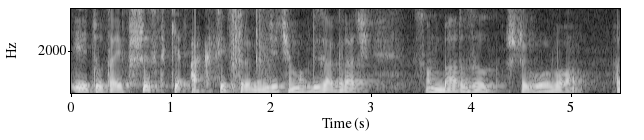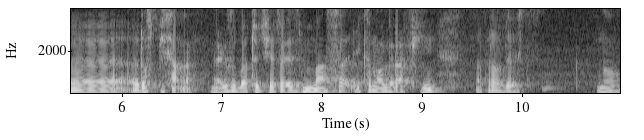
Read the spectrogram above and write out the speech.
I tutaj wszystkie akcje, które będziecie mogli zagrać, są bardzo szczegółowo rozpisane. Jak zobaczycie, to jest masa ikonografii. Naprawdę jest no,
